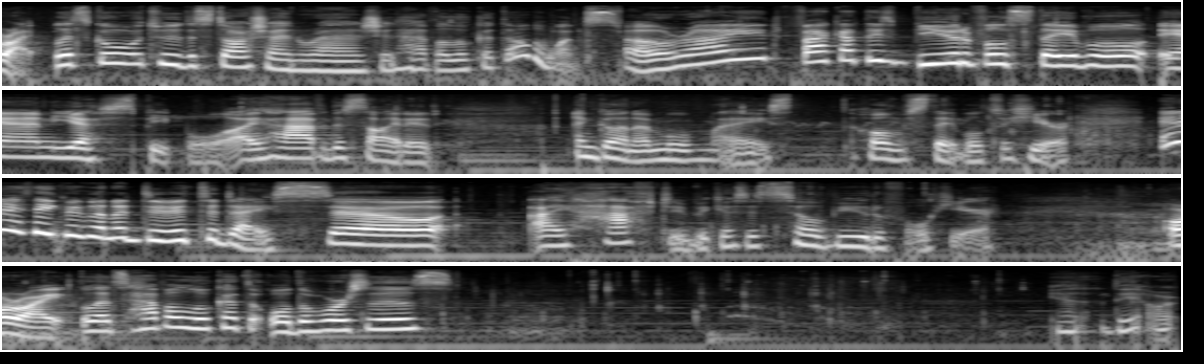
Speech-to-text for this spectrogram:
All right, let's go to the Starshine Ranch and have a look at the other ones. All right, back at this beautiful stable. And yes, people, I have decided I'm gonna move my home stable to here. And I think we're gonna do it today. So I have to because it's so beautiful here. All right, let's have a look at the other horses. Yeah, they are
